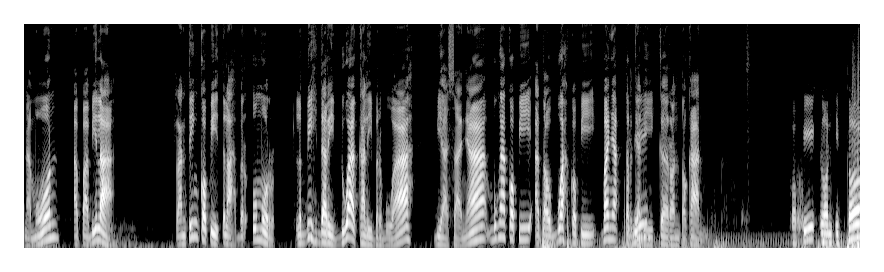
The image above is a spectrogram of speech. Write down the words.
Namun, apabila ranting kopi telah berumur lebih dari dua kali berbuah, biasanya bunga kopi atau buah kopi banyak terjadi kerontokan. Kopi Klon Cipto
